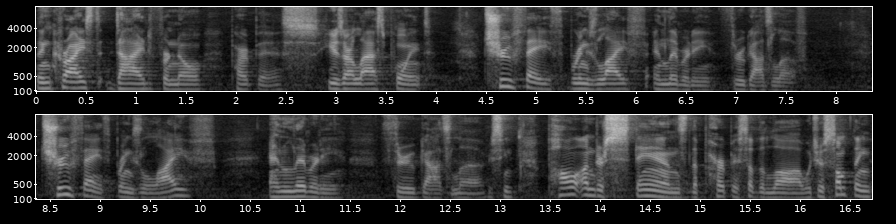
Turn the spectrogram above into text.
then Christ died for no purpose. Here's our last point true faith brings life and liberty through God's love. True faith brings life and liberty through God's love. You see, Paul understands the purpose of the law, which was something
